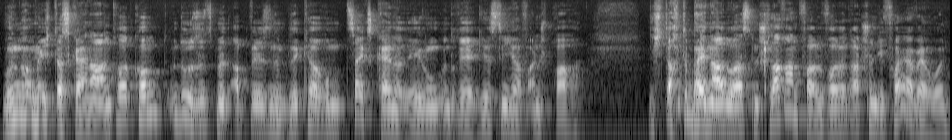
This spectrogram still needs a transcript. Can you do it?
Wundere mich, dass keine Antwort kommt und du sitzt mit abwesendem Blick herum, zeigst keine Regung und reagierst nicht auf Ansprache. Ich dachte beinahe, du hast einen Schlaganfall und wollte gerade schon die Feuerwehr holen.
